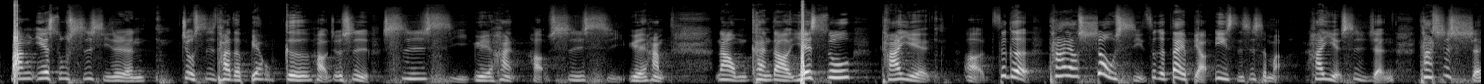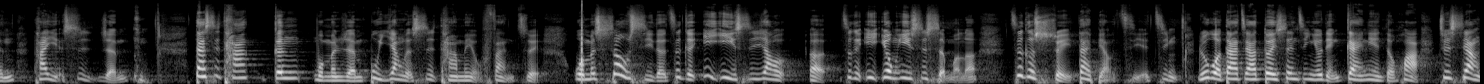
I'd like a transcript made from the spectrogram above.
帮耶稣施洗的人就是他的表哥，好，就是施洗约翰，好，施洗约翰。那我们看到耶稣，他也呃，这个他要受洗，这个代表意思是什么？他也是人，他是神，他也是人。但是他跟我们人不一样的是，他没有犯罪。我们受洗的这个意义是要，呃，这个意用意是什么呢？这个水代表洁净。如果大家对圣经有点概念的话，就像。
